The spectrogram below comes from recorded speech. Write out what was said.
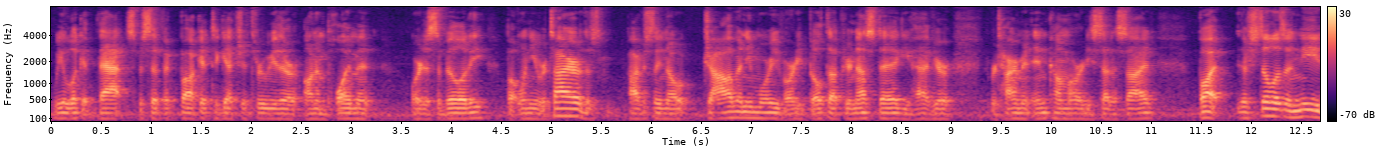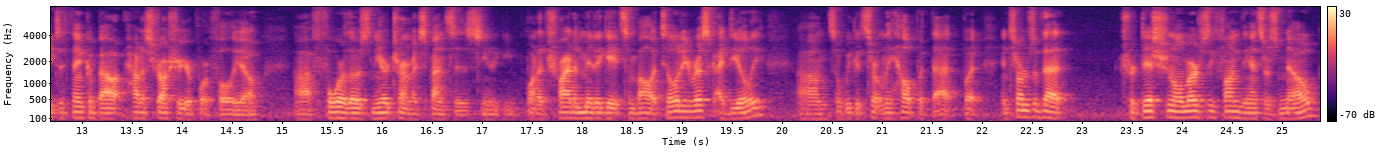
we look at that specific bucket to get you through either unemployment or disability. But when you retire, there's obviously no job anymore. You've already built up your nest egg. You have your retirement income already set aside. But there still is a need to think about how to structure your portfolio uh, for those near-term expenses. You, know, you want to try to mitigate some volatility risk, ideally. Um, so we could certainly help with that. But in terms of that traditional emergency fund, the answer is no.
